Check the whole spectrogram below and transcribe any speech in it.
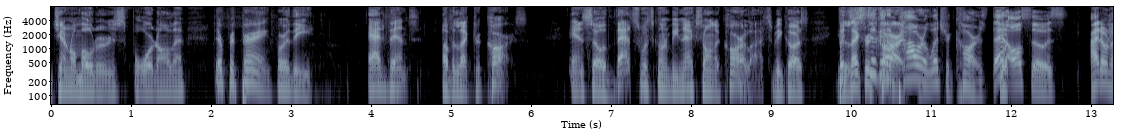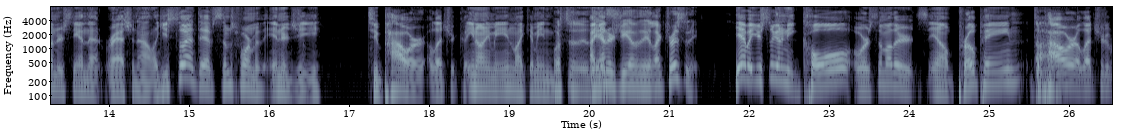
General Motors, Ford, all them, they're preparing for the advent of electric cars. And so that's what's going to be next on the car lots because But electric you still cars. power electric cars. That Well- also is. I don't understand that rationale. Like you still have to have some form of energy to power electric. You know what I mean? Like I mean, what's the, the guess- energy of the electricity? Yeah, but you're still going to need coal or some other, you know, propane to Uh-huh. power electric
